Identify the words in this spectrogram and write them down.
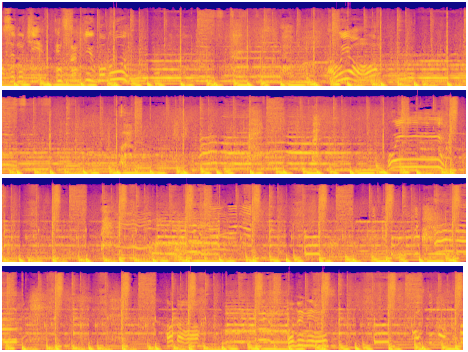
zasednutí instantních bobů. A jo. Ují. Hotovo. Boby minus. A ještě po,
